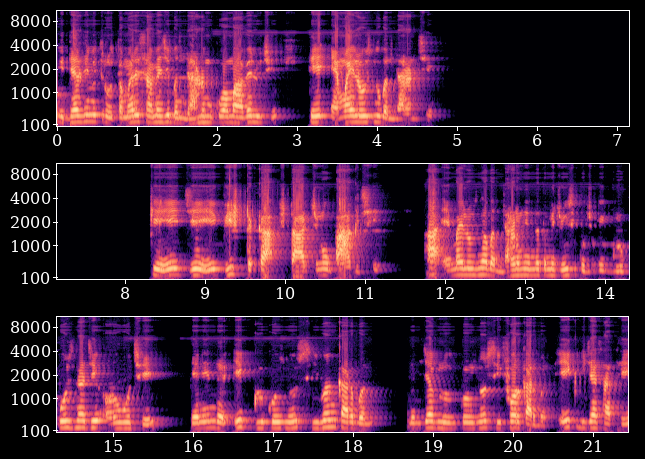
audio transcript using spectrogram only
વિદ્યાર્થી મિત્રો, તમારી સામે જે બંધારણ મૂકવામાં આવેલું છે તે એમાઇલોઝનું બંધારણ છે. કે જે વીસ ટકા સ્ટાર્ચનો ભાગ છે. આ એમાઇલોઝના બંધારણની અંદર તમે જોઈ શકો છો કે ગ્લુકોઝના જે અણુઓ છે તેની અંદર એક ગ્લુકોઝનો સીવન કાર્બન અને બીજા ગ્લુકોઝનો સિફોર કાર્બન એકબીજા સાથે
